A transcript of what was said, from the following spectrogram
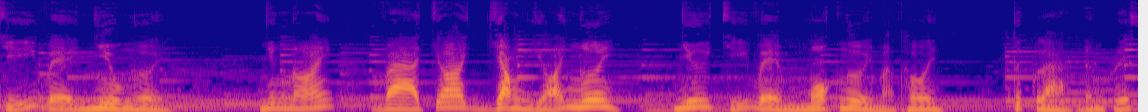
chỉ về nhiều người, nhưng nói và cho dòng dõi ngươi như chỉ về một người mà thôi, tức là Đấng Christ.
